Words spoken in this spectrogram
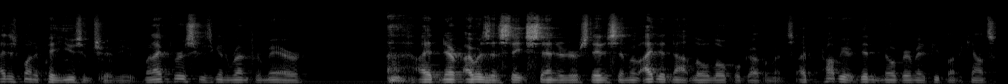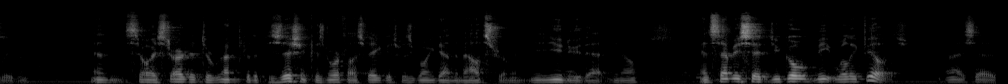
I just want to pay you some tribute. When I first was going to run for mayor, I had never. I was a state senator, state assembly. I did not know local governments. I probably didn't know very many people on the council even, and so I started to run for the position because North Las Vegas was going down the maelstrom, and you, you knew that, you know. And somebody said, "You go meet Willie Fields," and I said,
